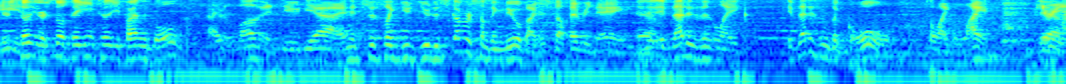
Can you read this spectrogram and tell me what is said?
You're peace. still, you're still digging until you find the gold. I love it, dude. Yeah, and it's just like you, you discover something new about yourself every day. Yeah. And if that isn't like, if that isn't the goal to like life, period.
